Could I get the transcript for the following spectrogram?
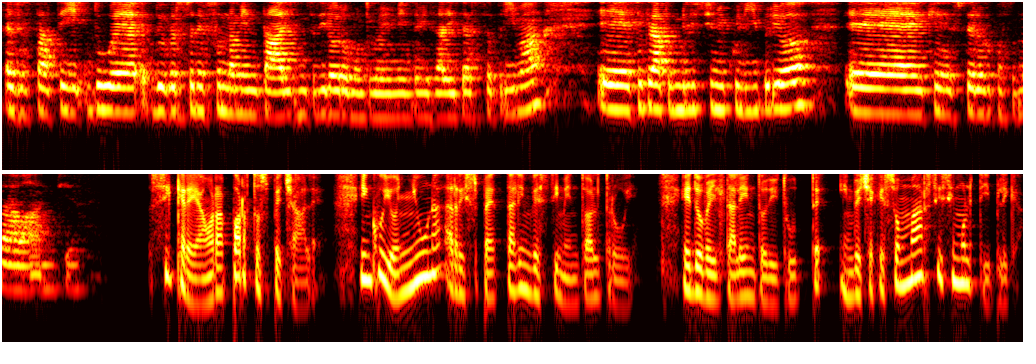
e sono stati due, due persone fondamentali, senza di loro molto probabilmente mi sarei persa prima e si è creato un bellissimo equilibrio eh, che spero che possa andare avanti. Si crea un rapporto speciale in cui ognuna rispetta l'investimento altrui e dove il talento di tutte, invece che sommarsi, si moltiplica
